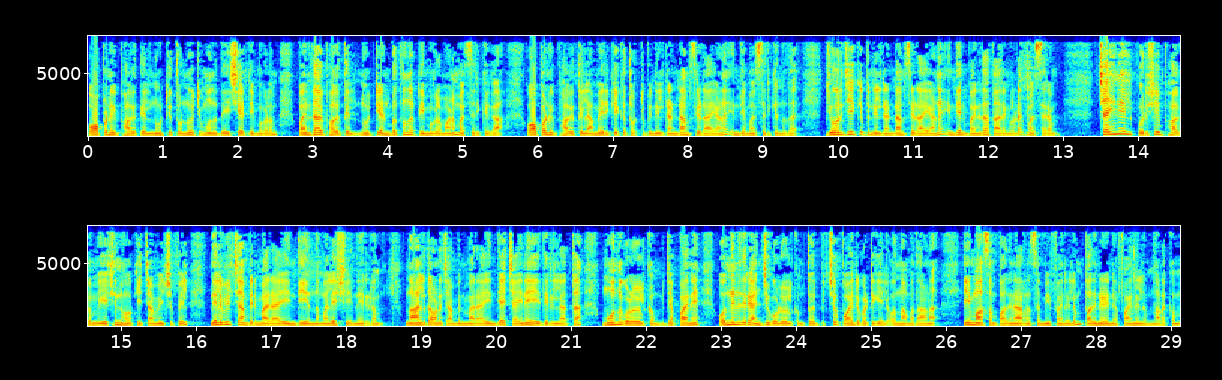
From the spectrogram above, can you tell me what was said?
ഓപ്പൺ വിഭാഗത്തിൽ ദേശീയ ടീമുകളും വനിതാ വിഭാഗത്തിൽ ടീമുകളുമാണ് മത്സരിക്കുക. ഓപ്പൺ വിഭാഗത്തിൽ അമേരിക്കയ്ക്ക് തൊട്ടുപിന്നിൽ രണ്ടാം സീഡായാണ് ഇന്ത്യ മത്സരിക്കുന്നത്. ജോർജിയയ്ക്ക് പിന്നിൽ രണ്ടാം സീഡായാണ് ഇന്ത്യൻ വനിതാ താരങ്ങളുടെ മത്സരം. ചൈനയിൽ പുരുഷ വിഭാഗം ഏഷ്യൻ ഹോക്കി ചാമ്പ്യൻഷിപ്പിൽ നിലവിൽ ചാമ്പ്യൻമാരായ ഇന്ത്യ ഇന്ന് മലേഷ്യയെ നേരിടും. നാല് തവണ ചാമ്പ്യൻമാരായ ഇന്ത്യ ചൈനയെ എതിരില്ലാത്ത മൂന്ന് ഗോളുകൾക്കും ജപ്പാനെ ഒന്നിനെതിരെ അഞ്ച് ഗോളുകൾക്കും തോൽപ്പിച്ച് പോയിന്റ് പട്ടികയിൽ ഒന്നാമതാണ്. ഈ മാസം പതിനാറിന് സെമിഫൈനലും പതിനേഴിന് ഫൈനലും നടക്കും.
